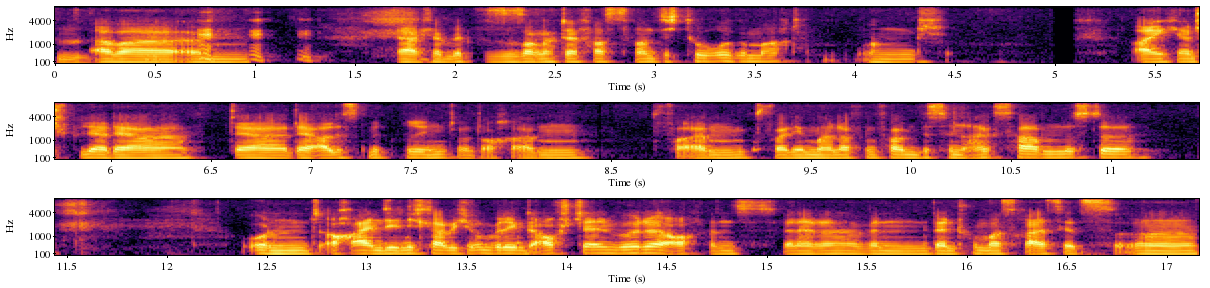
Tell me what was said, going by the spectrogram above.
Hm. Aber ähm, ja, ich habe letzte Saison hat er fast 20 Tore gemacht und eigentlich ein Spieler, der, der, der alles mitbringt und auch ähm, vor allem, vor dem man auf jeden Fall ein bisschen Angst haben müsste. Und auch einen, den ich, glaube ich, unbedingt aufstellen würde, auch wenn's, wenn, er, wenn, wenn Thomas Reis jetzt äh,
